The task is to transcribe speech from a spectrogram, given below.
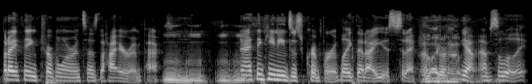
But I think Trevor Lawrence has the higher impact. Mm-hmm, And I think he needs his crimper like that I used today. I like that. Yeah, absolutely.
